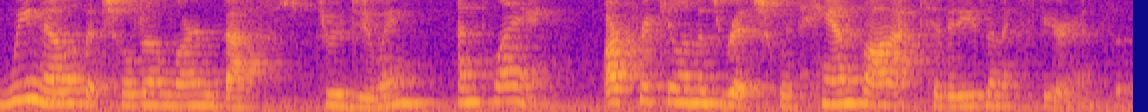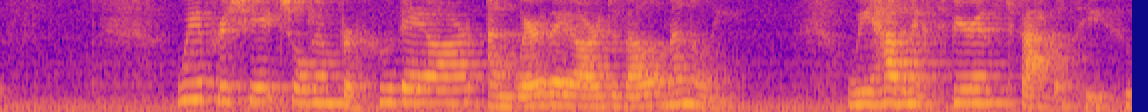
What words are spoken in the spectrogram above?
We know that children learn best through doing and playing. Our curriculum is rich with hands-on activities and experiences. We appreciate children for who they are and where they are developmentally. We have an experienced faculty who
